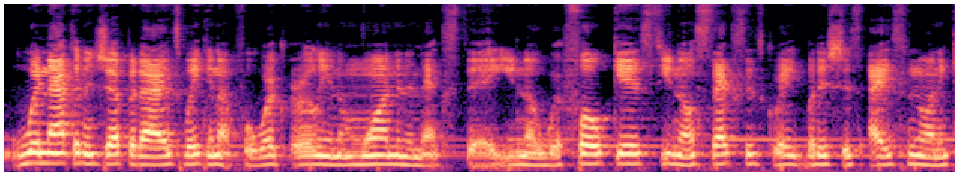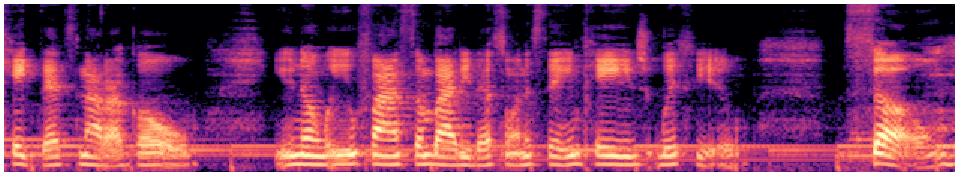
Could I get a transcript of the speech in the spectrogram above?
we're not going to jeopardize waking up for work early in the morning the next day. You know, we're focused. You know, sex is great, but it's just icing on a cake. That's not our goal. You know, when you find somebody that's on the same page with you. So,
